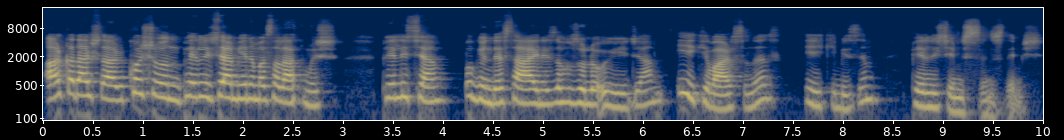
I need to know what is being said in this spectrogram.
Arkadaşlar koşun Perliçem yeni masal atmış. Periliçem, bugün de sayenizde huzurla uyuyacağım. İyi ki varsınız, iyi ki bizim periliçemizsiniz demiş.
